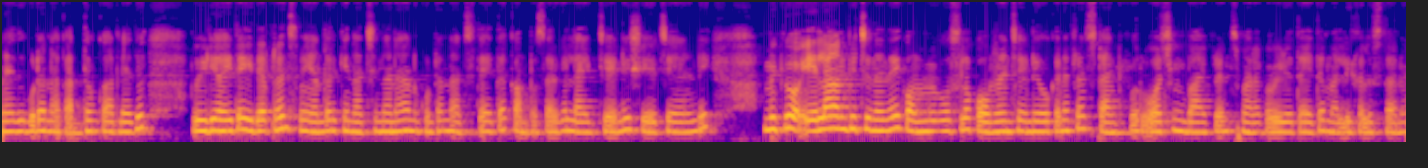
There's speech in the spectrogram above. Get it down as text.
అనేది కూడా నాకు అర్థం కావట్లేదు. వీడియో అయితే ఇదే ఫ్రెండ్స్ మీ అందరికీ నచ్చిందని అనుకుంటాను. నచ్చితే అయితే కంపల్సరీగా లైక్ చేయండి షేర్ చేయండి. మీకు ఎలా అనిపించింది అనేది కామెంట్ బాక్స్లో కామెంట్ చేయండి. ఓకేనా friends thank you for watching bye friends మరొక వీడియోతో అయితే మళ్ళీ కలుస్తాను.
